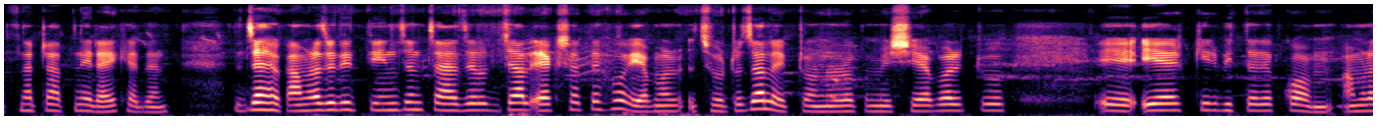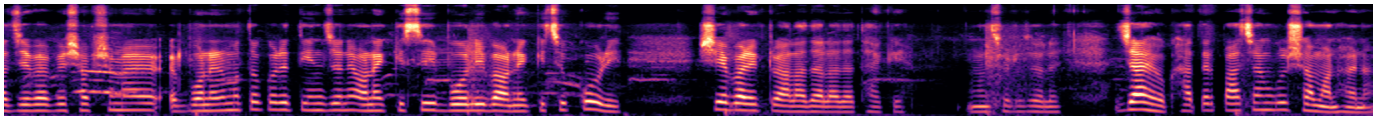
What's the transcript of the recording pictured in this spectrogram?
আপনারটা আপনি রেখে দেন। যাই হোক আমরা যদি তিনজন চার জাল জাল একসাথে হই আমার ছোট জাল একটু অন্যরকমের সে আবার একটু এয়ারকির ভিতরে কম। আমরা যেভাবে সবসময় বোনের মতো করে তিনজনে অনেক কিছুই বলি বা অনেক কিছু করি সে এবার একটু আলাদা আলাদা থাকে আমার ছোটো জলে। যাই হোক, হাতের পাঁচ আঙ্গুল সমান হয় না।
